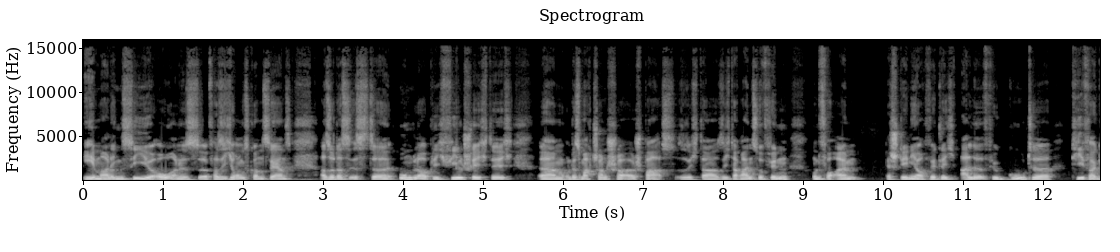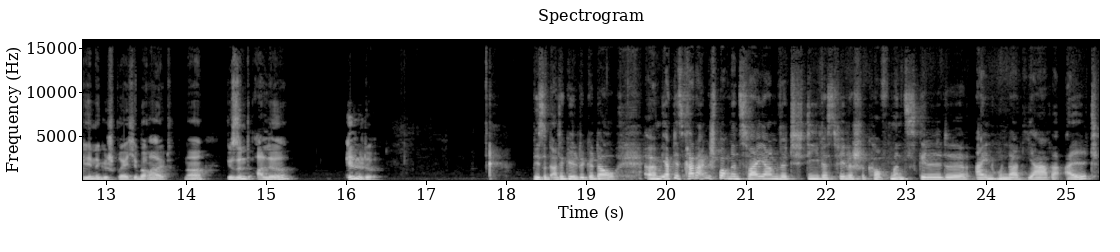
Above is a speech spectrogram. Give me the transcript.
ehemaligen CEO eines äh, Versicherungskonzerns. Also das ist äh, unglaublich vielschichtig ähm, und es macht schon äh, Spaß, sich da, sich da reinzufinden und vor allem, es stehen ja auch wirklich alle für gute, tiefergehende Gespräche bereit. Ne? Wir sind alle Gilde. Wir sind alle Gilde, genau. Ähm, ihr habt jetzt gerade angesprochen, in zwei Jahren wird die Westfälische Kaufmannsgilde 100 Jahre alt.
